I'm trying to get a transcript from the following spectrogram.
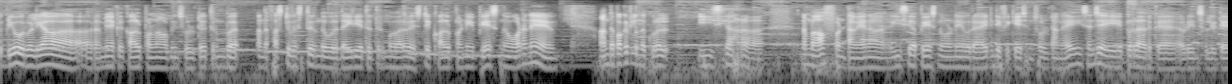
எப்படியோ ஒரு வழியாக ரம்யாக்கு கால் பண்ணலாம் அப்படின்னு சொல்லிட்டு திரும்ப திரும்ப அந்த ஃபஸ்ட்டு ஃபஸ்ட்டு இருந்த ஒரு தைரியத்தை திரும்ப வர வச்சுட்டு கால் பண்ணி பேசின உடனே அந்த பக்கத்தில் இருந்த குரல் ஈஸியாக நம்மளை ஆஃப் பண்ணிட்டாங்க. ஏன்னா ஈஸியாக பேசின உடனே ஒரு ஐடென்டிஃபிகேஷன் சொல்லிட்டாங்க. ஏய் சஞ்சய் எப்படிடா இருக்க? அப்படின்னு சொல்லிட்டு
